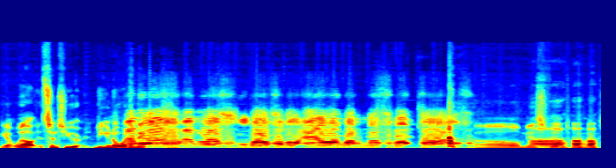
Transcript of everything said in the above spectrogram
Yeah. Well, since you do you know what an Oh, misfit toys.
